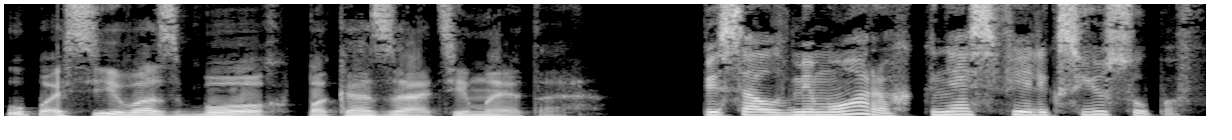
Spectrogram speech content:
упаси вас Бог показать им это». Писал в мемуарах князь Феликс Юсупов.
